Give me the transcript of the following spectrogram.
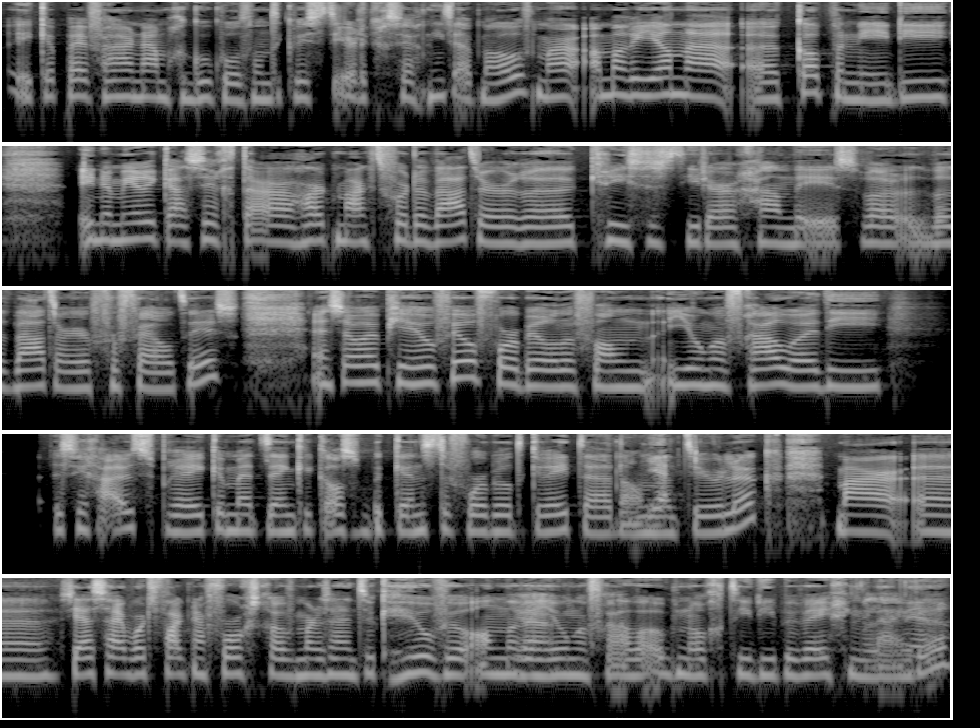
ik heb even haar naam gegoogeld, want ik wist het eerlijk gezegd niet uit mijn hoofd. Maar Amarianna uh, Kappany, die in Amerika zich daar hard maakt voor de watercrisis die daar gaande is, waar het water vervuild is. En zo heb je heel veel voorbeelden van jonge vrouwen die zich uitspreken met denk ik als bekendste voorbeeld Greta dan Ja. natuurlijk. Maar uh, ja, zij wordt vaak naar voren geschoven, maar er zijn natuurlijk heel veel andere Ja. jonge vrouwen ook nog die die beweging leiden. Ja.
